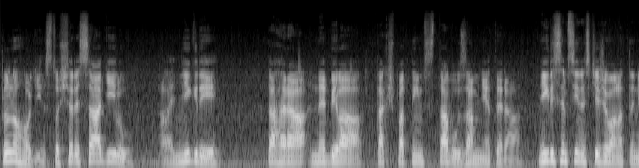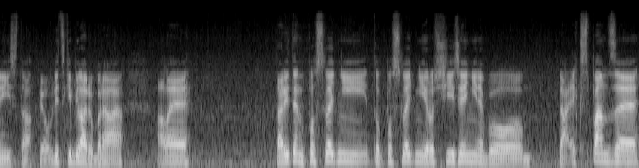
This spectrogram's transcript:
plno hodin, 160 dílů, ale nikdy ta hra nebyla v tak špatným stavu za mě teda. Nikdy jsem si nestěžoval na ten její stav, jo. Vždycky byla dobrá, ale tady ten poslední, to poslední rozšíření nebo ta expanze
